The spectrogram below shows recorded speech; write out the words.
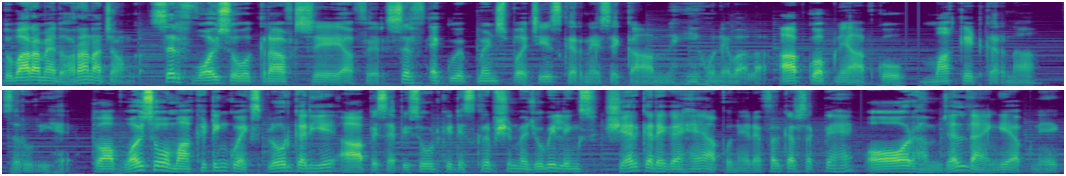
दोबारा मैं दोहराना चाहूँगा, सिर्फ़ वॉइस ओवर क्राफ्ट से या फिर सिर्फ़ इक्विपमेंट्स परचेज करने से काम नहीं होने वाला। आपको अपने आप को मार्केट करना ज़रूरी है। तो आप वॉइस ओवर मार्केटिंग को एक्सप्लोर करिए। आप इस एपिसोड के डिस्क्रिप्शन में जो भी लिंक्स शेयर करे गए हैं, आप उन्हें रेफर कर सकते हैं और हम जल्द आएँगे अपने एक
